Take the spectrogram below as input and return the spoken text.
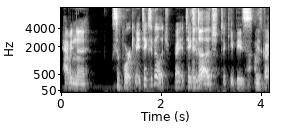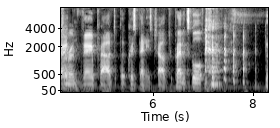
having the support committee. It takes a village, right? It takes It a does. village to keep these I'm these cars on very, the road. very proud to put Chris Benny's child through private school.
